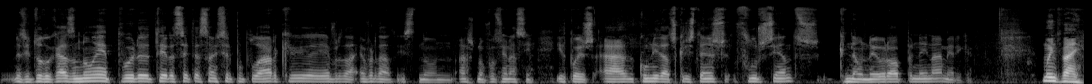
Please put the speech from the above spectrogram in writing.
Mas em todo o caso, não é por ter aceitação e ser popular que é verdade. É verdade. Isso não, acho que não funciona assim. E depois há comunidades cristãs florescentes que não na Europa nem na América. Muito bem,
